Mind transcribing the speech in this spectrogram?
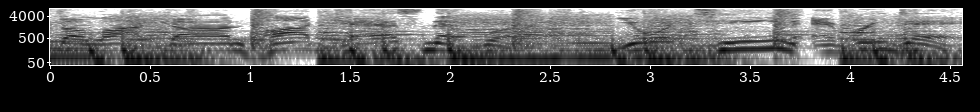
the Locked On Podcast Network, your team every day.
